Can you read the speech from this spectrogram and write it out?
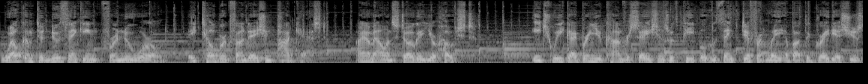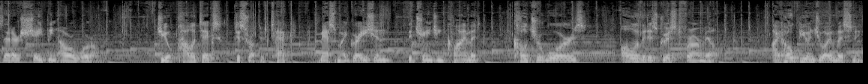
Welcome to New Thinking for a New World, a Tällberg Foundation podcast. I am Alan Stoga, your host. Each week, I bring you conversations with people who think differently about the great issues that are shaping our world geopolitics, disruptive tech, mass migration, the changing climate, culture wars. All of it is grist for our mill. I hope you enjoy listening.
